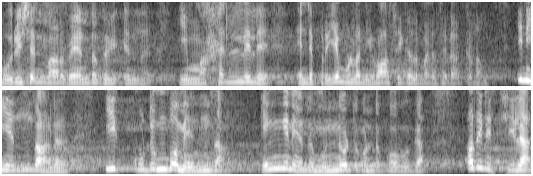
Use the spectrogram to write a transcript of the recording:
പുരുഷന്മാർ വേണ്ടത് എന്ന് ഈ മഹലിലെ എന്റെ പ്രിയമുള്ള നിവാസികൾ മനസ്സിലാക്കണം. ഇനി എന്താണ്? ഈ കുടുംബം എന്താ? എങ്ങനെ അത് മുന്നോട്ട് കൊണ്ടുപോവുക? അതിന് ചില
